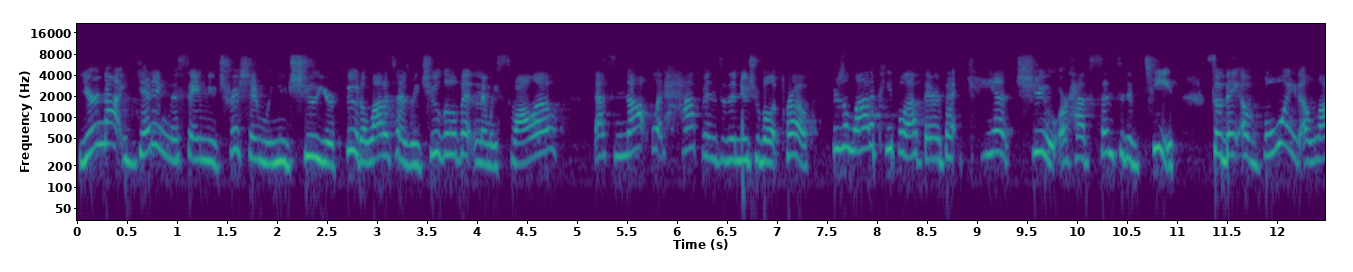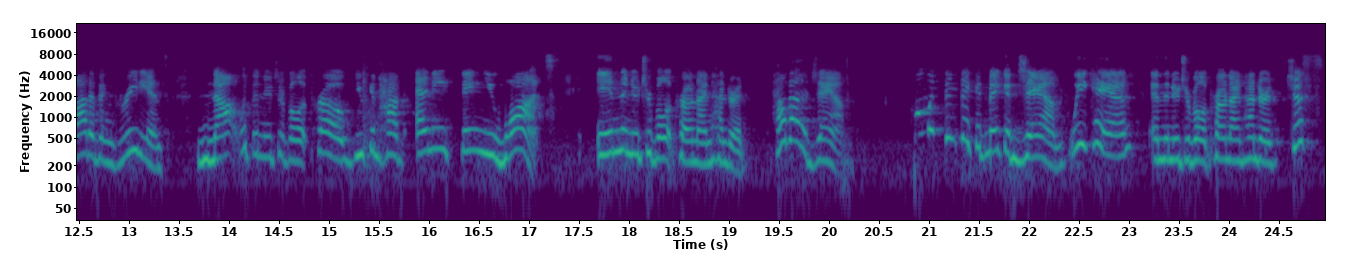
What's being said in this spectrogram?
You're not getting the same nutrition when you chew your food. A lot of times we chew a little bit and then we swallow. That's not what happens in the NutriBullet Pro. There's a lot of people out there that can't chew or have sensitive teeth, so they avoid a lot of ingredients. Not with the NutriBullet Pro. You can have anything you want in the NutriBullet Pro 900. How about a jam? Who would think they could make a jam? We can in the NutriBullet Pro 900. Just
